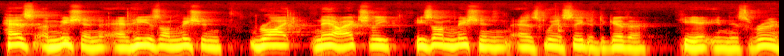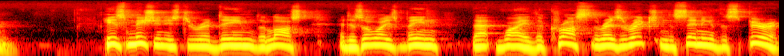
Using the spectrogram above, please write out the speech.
has a mission, and He is on mission right now. Actually, He's on mission as we're seated together here in this room. His mission is to redeem the lost. It has always been that way. The cross, the resurrection, the sending of the Spirit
